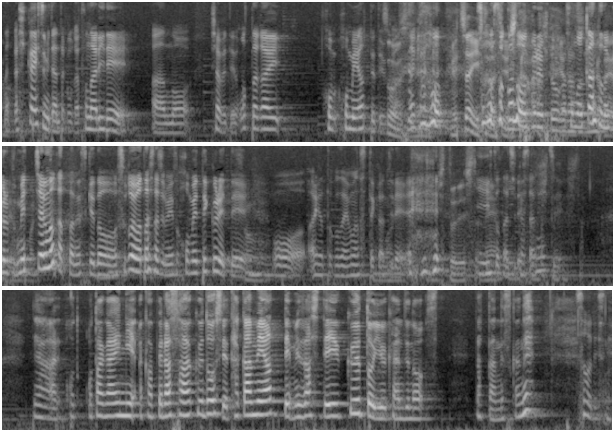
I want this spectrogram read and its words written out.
なんか控室みたいなところが隣であの喋ってお互いほ褒め合ってというかね。なんかそのめっちゃいい人たちそのそこのグループその関東のグループめっちゃうまかったんですけどすごい私たちの演奏褒めてくれてもう。ありがとうございますって感じで。いい人でしたね。いい人たちでした。ね。じゃあおお互いにアカペラサークル同士で高め合って目指していくという感じのだったんですかね。そうですね。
